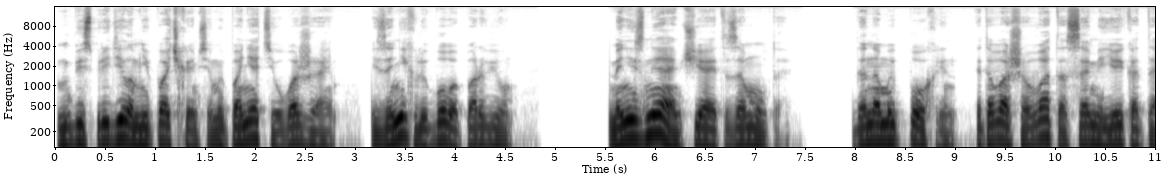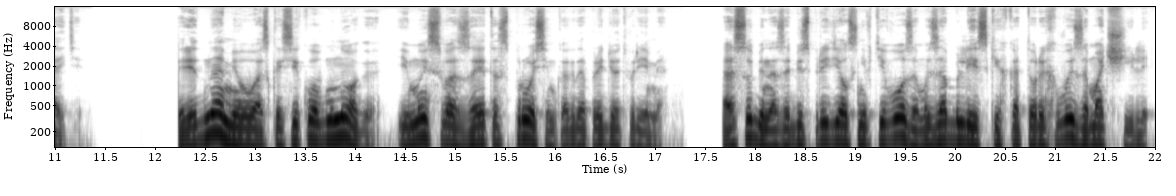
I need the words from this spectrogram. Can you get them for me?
Мы беспределом не пачкаемся, мы понятия уважаем. И за них любого порвем. Мы не знаем, чья это замута. Да нам и похрен. Это ваша вата, сами ее и катайте. Перед нами у вас косяков много, и мы с вас за это спросим, когда придет время. Особенно за беспредел с нефтевозом и за близких, которых вы замочили.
